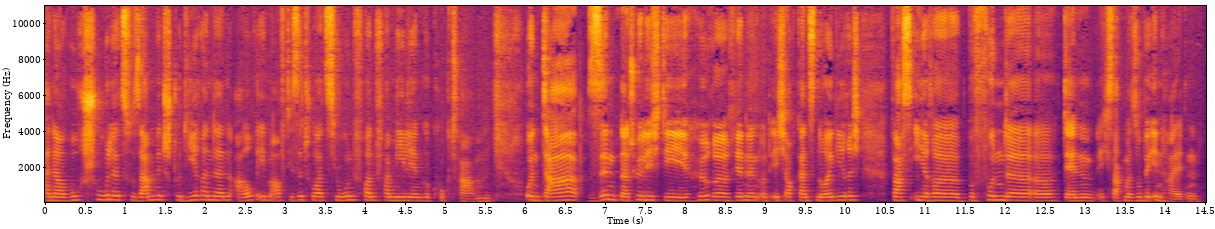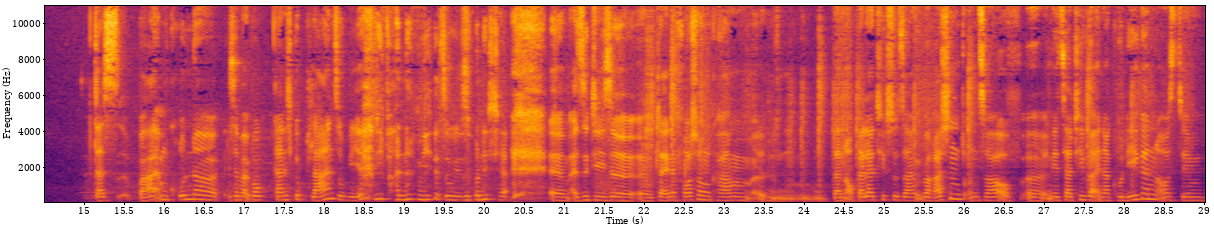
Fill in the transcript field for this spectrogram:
einer Hochschule zusammen mit Studierenden auch eben auf die Situation von Familien geguckt haben. Und da sind natürlich die Hörerinnen und ich auch ganz neugierig, was ihre Befunde äh, denn, ich sag mal so, beinhalten. Das war im Grunde, ist ja mal überhaupt gar nicht geplant, so wie die Pandemie sowieso nicht. Ähm, also diese äh, kleine Forschung kam äh, dann auch relativ sozusagen überraschend und zwar auf äh, Initiative einer Kollegin aus dem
